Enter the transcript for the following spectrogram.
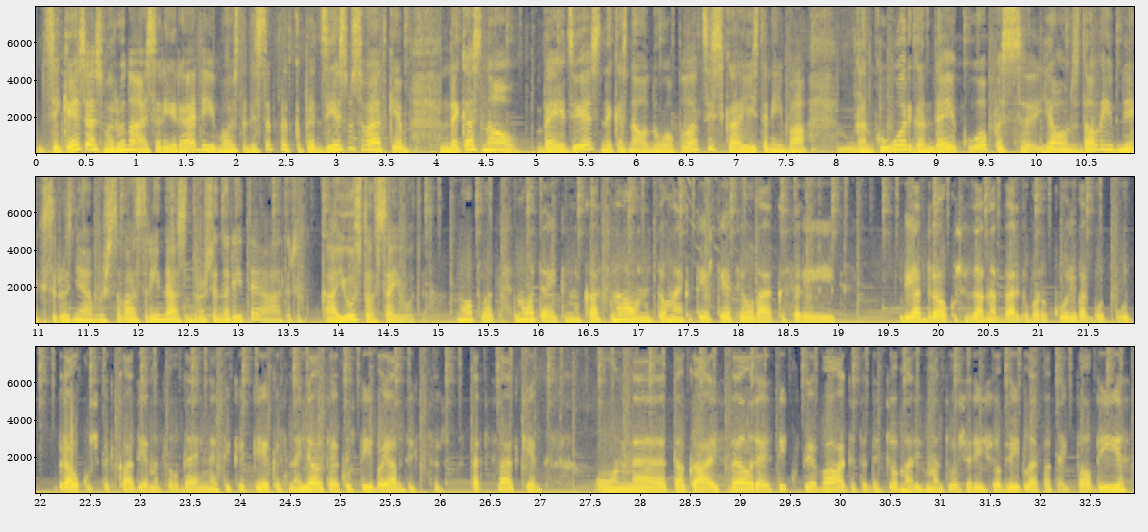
cik es esmu runājis arī raidījumos, tad es sapratu, ka pēc dziesmu svētkiem nekas nav beidzies, nekas nav noplacis. Kā īstenībā gan kori, gan deju kopas jaunus dalībniekus ir uzņēmuši savās rindās un droši vien arī teātri. Kā jūs to sajūtat? Noplacis noteikti nekas nav. Un es domāju, ka tieši tie cilvēki, kas arī bija atbraukuši uz Anabergu, var, kuri varbūt būtu braukuši, bet kāda iemesla dēļ netika, tie, kas neļauj tai kustībai apdzist starp svētkiem. Un, e, tā kā es vēlreiz tiku pie vārda, tad es tomēr izmantošu arī šo brīdi, lai pateiktu paldies.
